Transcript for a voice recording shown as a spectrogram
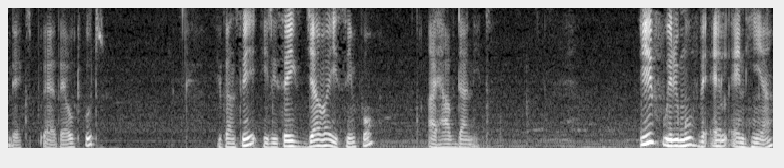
the, uh, the output. You can see it says Java is simple. I have done it. If we remove the ln here,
